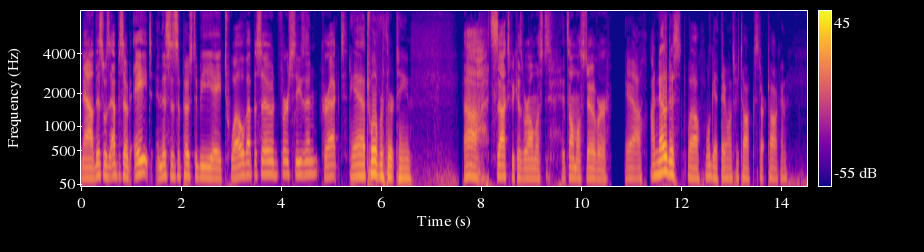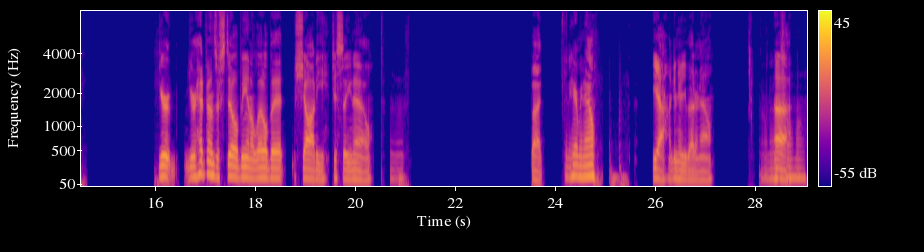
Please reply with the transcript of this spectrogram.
Now, this was episode 8 and this is supposed to be a 12 episode first season, correct? Yeah, twelve or thirteen. Ah, it sucks because we're almost it's almost over. Yeah, I noticed. Well, we'll get there once we talk. Start talking. Your your headphones are still being a little bit shoddy, just so you know. But Can you hear me now? yeah, I can hear you better now. I don't know. Uh, what's going on.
